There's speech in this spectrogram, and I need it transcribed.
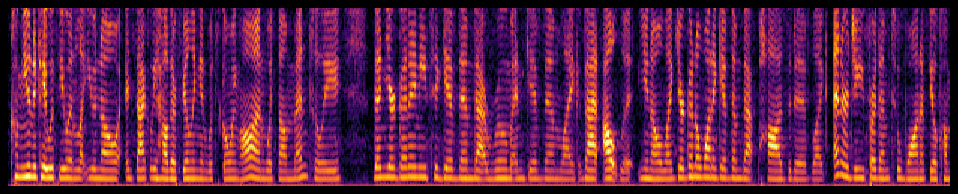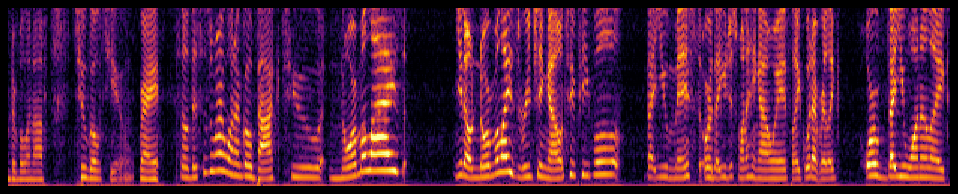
communicate with you and let you know exactly how they're feeling and what's going on with them mentally, then you're gonna need to give them that room and give them like that outlet, you know, like you're gonna wanna give them that positive like energy for them to wanna feel comfortable enough to go to you, right? So this is where I wanna go back to normalize, you know, normalize reaching out to people that you miss or that you just wanna hang out with, like whatever, like, or that you wanna like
